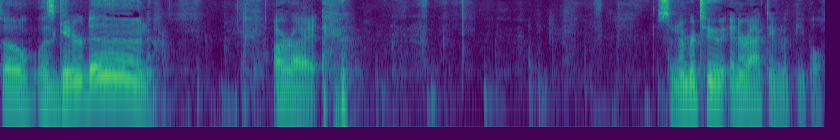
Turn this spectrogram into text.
So let's get her done. All right. so, number two, interacting with people.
